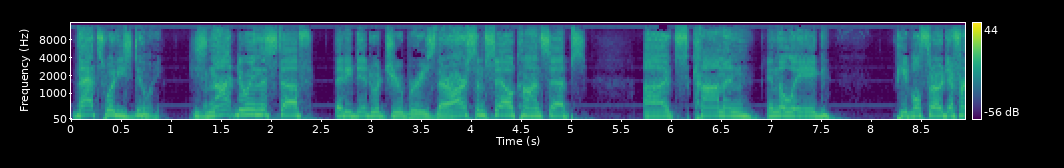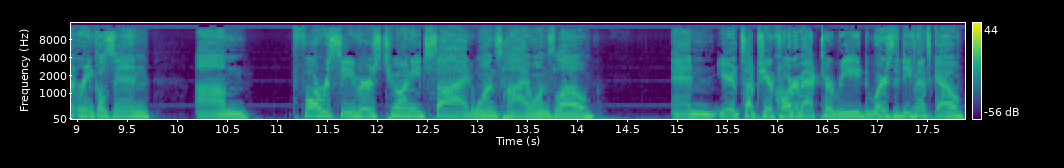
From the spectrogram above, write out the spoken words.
That's what he's doing. He's not doing the stuff that he did with Drew Brees. There are some sail concepts. Uh, it's common in the league. People throw different wrinkles in. Um, four receivers, two on each side. One's high, one's low. And it's up to your quarterback to read where's the defense go.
